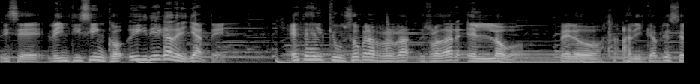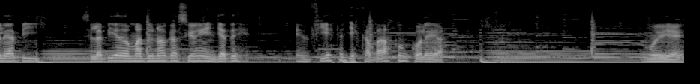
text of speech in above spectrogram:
Dice 25 Y de yate. Este es el que usó para roda- rodar el lobo. Pero a DiCaprio se le ha, pi- se le ha pillado más de una ocasión en yates, en fiestas y escapadas con colegas. Muy bien.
